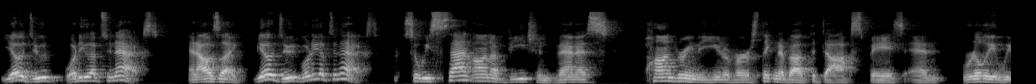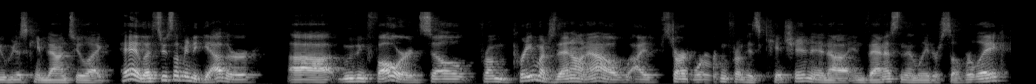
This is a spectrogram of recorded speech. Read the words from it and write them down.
"Yo, dude, what are you up to next?" And I was like, "Yo, dude, what are you up to next?" So we sat on a beach in Venice, pondering the universe, thinking about the doc space, and really we just came down to like, "Hey, let's do something together." Uh, moving forward. So from pretty much then on out, I started working from his kitchen in uh, in Venice, and then later Silver Lake.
